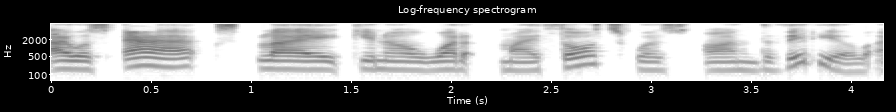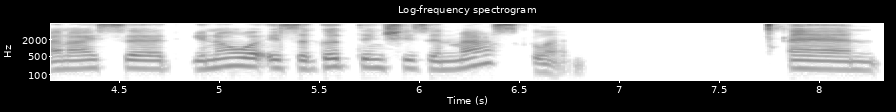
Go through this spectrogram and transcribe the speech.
I was asked, like, you know, what my thoughts was on the video. And I said, you know what, it's a good thing she's in masculine. And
